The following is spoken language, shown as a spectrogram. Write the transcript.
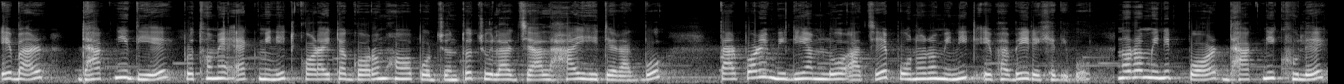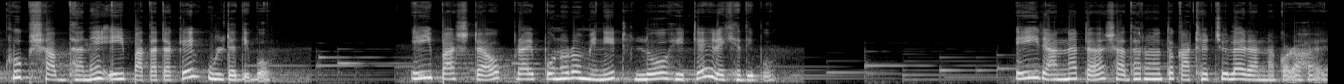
এবার ঢাকনি দিয়ে প্রথমে এক মিনিট কড়াইটা গরম হওয়া পর্যন্ত চুলার জাল হাই হিটে রাখব। তারপরে মিডিয়াম লো আছে পনেরো মিনিট এভাবেই রেখে দিব। পনেরো মিনিট পর ঢাকনি খুলে খুব সাবধানে এই পাতাটাকে উল্টে দিব। এই পাশটাও প্রায় পনেরো মিনিট লো হিটে রেখে দিব। এই রান্নাটা সাধারণত কাঠের চুলায় রান্না করা হয়।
